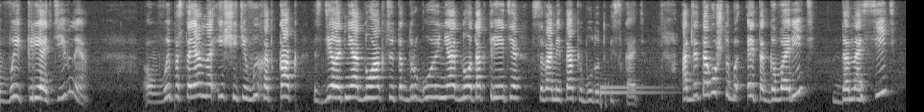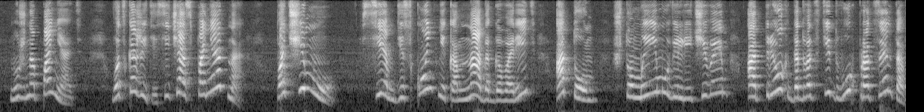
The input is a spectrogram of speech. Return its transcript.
вы креативны, вы постоянно ищете выход, как сделать не одну акцию, так другую, не одно, так третье, с вами так и будут искать. А для того, чтобы это говорить, доносить, нужно понять. Вот скажите, сейчас понятно, почему всем дисконтникам надо говорить о том, что мы им увеличиваем от 3 до 22%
